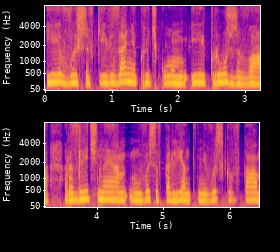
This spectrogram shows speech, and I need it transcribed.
и вышивки, и вязание крючком, и кружево, различная вышивка лентами, вышивка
